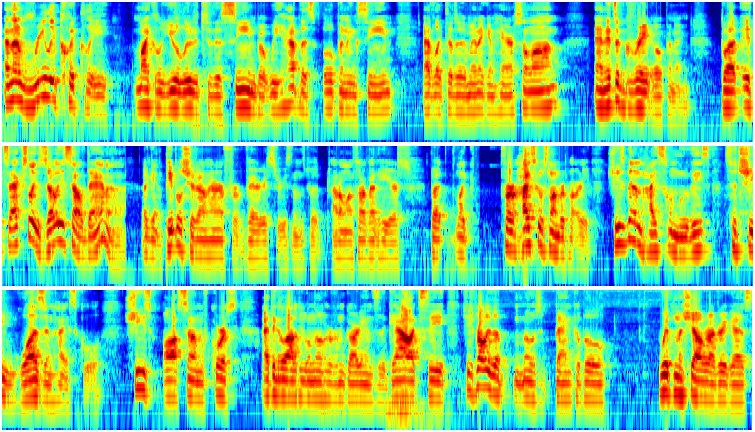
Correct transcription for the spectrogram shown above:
And then really quickly, Michael, you alluded to this scene, but we have this opening scene at like the Dominican hair salon, and it's a great opening. But it's actually Zoe Saldana. Again, people shit on her for various reasons, but I don't want to talk about it here. But like for High School Slumber Party, she's been in high school movies since she was in high school. She's awesome. Of course, I think a lot of people know her from Guardians of the Galaxy. She's probably the most bankable with Michelle Rodriguez,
